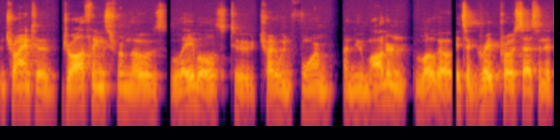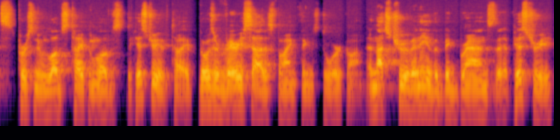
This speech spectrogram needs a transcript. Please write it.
and trying to draw things from those labels to try to inform a new modern logo. It's a great process and it's person who loves type and loves the history of type. Those are very satisfying things to work on. And that's true of any of the big brands that have history.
